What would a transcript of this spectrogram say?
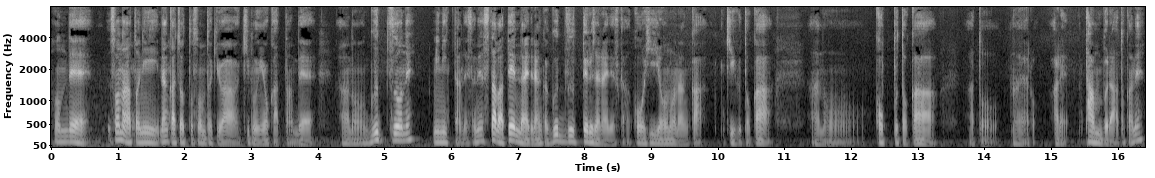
ほんで、その後になんかちょっとその時は気分良かったんで、あの、グッズをね、見に行ったんですよね。スタバ店内でなんかグッズ売ってるじゃないですか。コーヒー用のなんか器具とか、あのコップとか、あと、なんやろ、あれ、タンブラーとかね。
